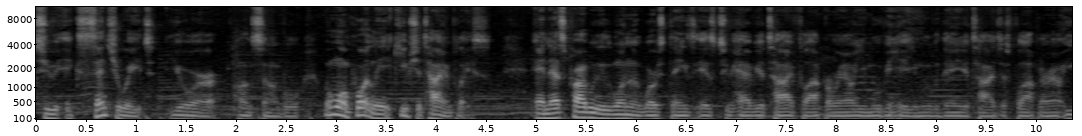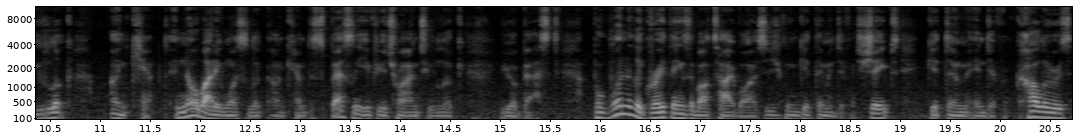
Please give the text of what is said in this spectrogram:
to accentuate your ensemble, but more importantly, it keeps your tie in place. And that's probably one of the worst things is to have your tie flop around. You move it here, you move it there, your tie just flopping around. You look unkempt. And nobody wants to look unkempt, especially if you're trying to look your best. But one of the great things about tie bars is you can get them in different shapes, get them in different colors,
